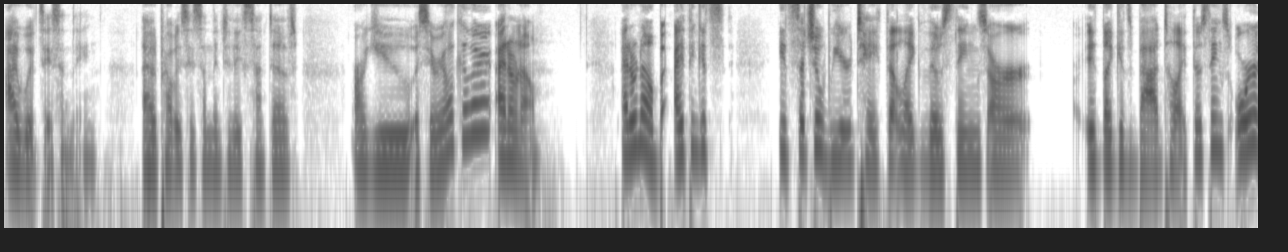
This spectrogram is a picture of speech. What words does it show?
I would say something. I would probably say something to the extent of are you a serial killer? I don't know. I don't know but i think it's it's such a weird take that like those things are it like it's bad to like those things or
